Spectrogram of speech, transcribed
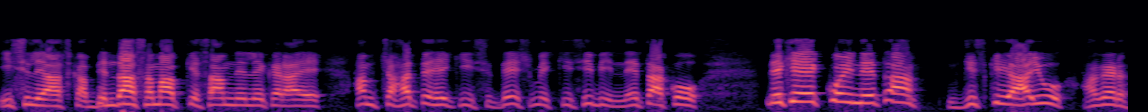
इसलिए आज का बिंदास हम आपके सामने लेकर आए। हम चाहते हैं कि इस देश में किसी भी नेता को, देखिए, एक कोई नेता जिसकी आयु अगर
